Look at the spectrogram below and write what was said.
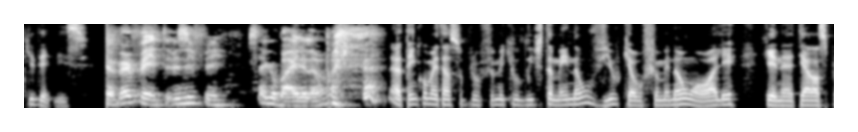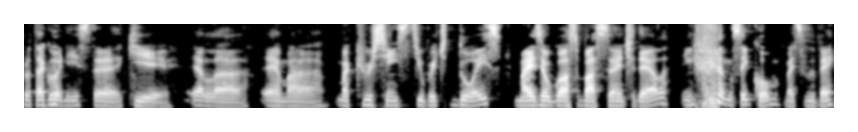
Que delícia. É perfeito, mas enfim. Segue o baile, não. É, tenho que comentar sobre um filme que o Luigi também não viu, que é o filme Não Olhe, que né, tem a nossa protagonista, que ela é uma, uma Kirsten Stewart 2, mas eu gosto bastante dela. Eu não sei como, mas tudo bem.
